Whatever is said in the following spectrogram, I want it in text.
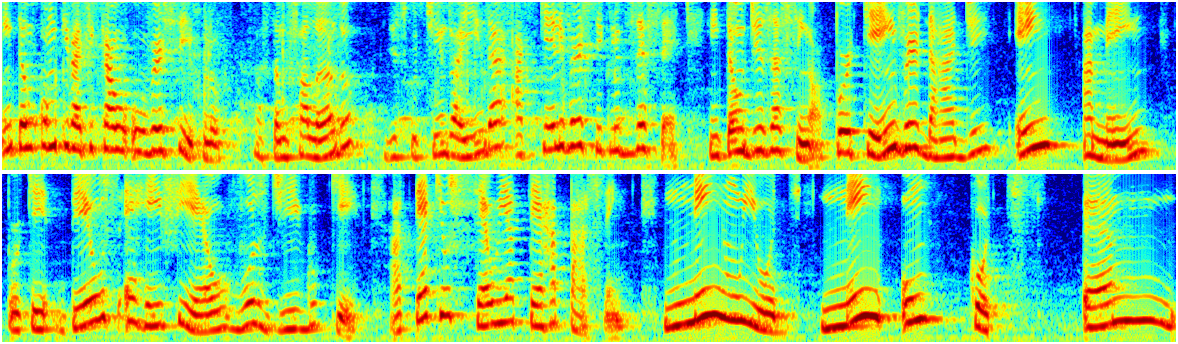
Então, como que vai ficar o, o versículo? Nós estamos falando, discutindo ainda aquele versículo 17. Então diz assim, ó: "Porque em verdade, em amém, porque Deus é rei fiel, vos digo que até que o céu e a terra passem, nem um iode, nem um cotes, um,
